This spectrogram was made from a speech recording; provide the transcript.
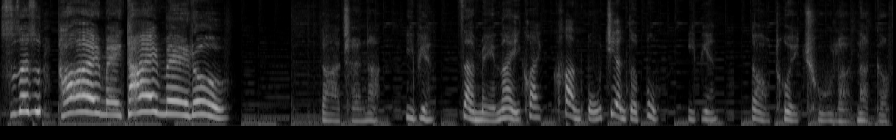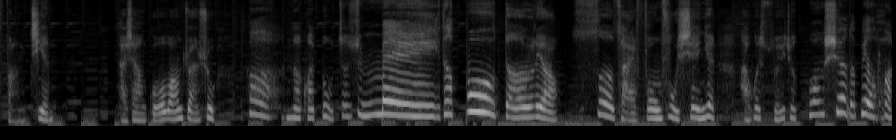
实在是太美，太美了。”大臣啊，一边赞美那一块看不见的布，一边倒退出了那个房间。他向国王转述：“啊，那块布真是美的不得了，色彩丰富鲜艳，还会随着光线的变化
